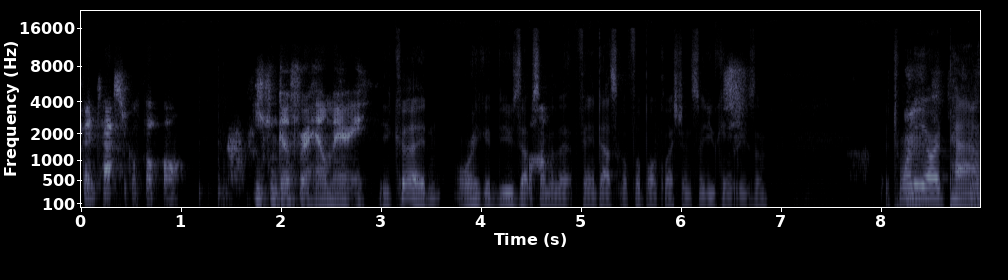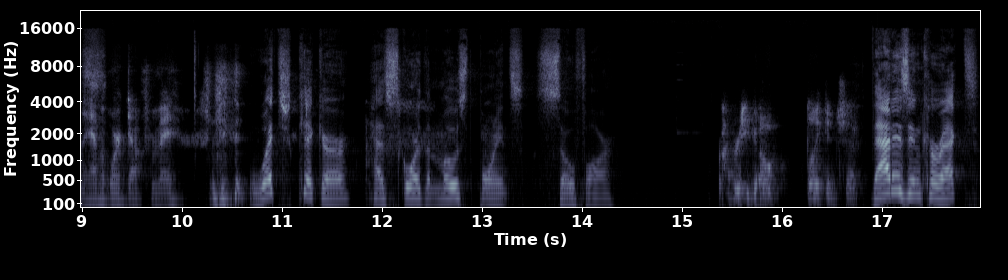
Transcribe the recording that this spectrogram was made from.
fantastical football. You can go for a Hail Mary. You could, or he could use up some of the fantastical football questions so you can't use them. A twenty-yard Well, pass. they haven't worked out for me. Which kicker has scored the most points so far? Rodrigo Blankenship. That is incorrect.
